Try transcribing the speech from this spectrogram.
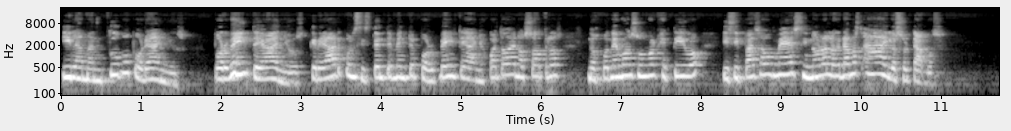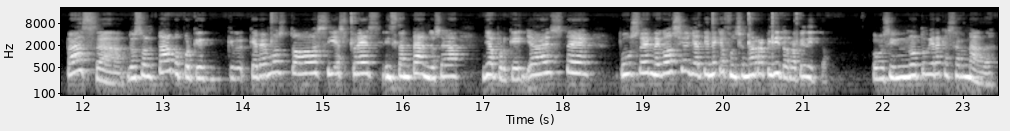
y la mantuvo por años por 20 años, crear consistentemente por 20 años. ¿Cuántos de nosotros nos ponemos un objetivo y si pasa un mes, si no lo logramos, ¡ay, lo soltamos! Pasa, lo soltamos porque queremos todo así express, instantáneo, o sea, ya porque ya este puse negocio, ya tiene que funcionar rapidito, rapidito, como si no tuviera que hacer nada.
